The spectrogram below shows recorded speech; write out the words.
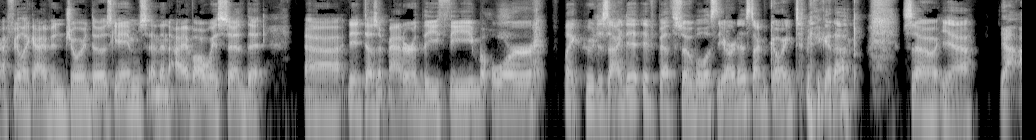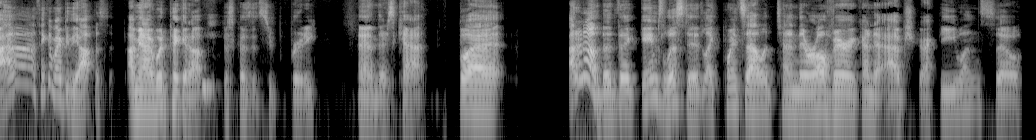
I feel like I've enjoyed those games. And then I've always said that uh, it doesn't matter the theme or like who designed it. If Beth Sobel is the artist, I'm going to pick it up. So yeah, Yeah, I, I think it might be the opposite. I mean, I would pick it up just because it's super pretty and there's a cat. But I don't know. The the games listed, like Point Salad 10, they were all very kind of abstracty ones. So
